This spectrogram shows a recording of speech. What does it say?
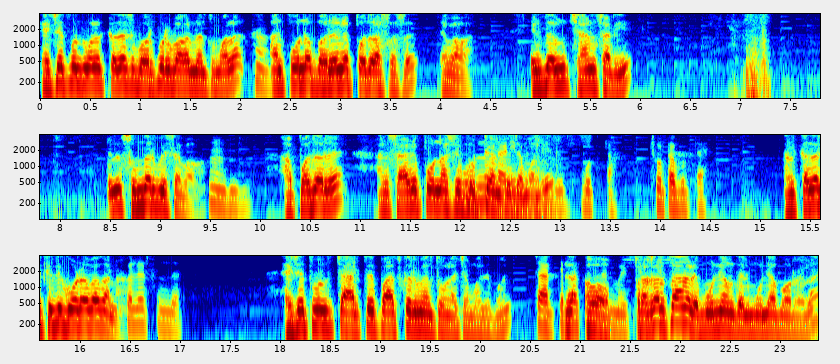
ह्याच्यात पण तुम्हाला कलर्स भरपूर बघायला मिळेल तुम्हाला. हा. आणि पूर्ण भरलेलं पदर असतं असं हे बघा. एकदम छान साडी. एकदम सुंदर पीस आहे हम्म. हा पदर आहे आणि साडी पूर्ण पूर्ण बुट्टी आहे साडीमध्ये त्याच्यामध्ये बुट्टा छोटा बुट्टा आहे आणि कलर किती गोड आहे बघा ना कलर सुंदर ह्याच्यात पण चार ते पाच कलर मिळेल तुम्हाला याच्यामध्ये पण चार ते पाच हो प्रकार चांगले मुनिया म्हणतात मुनिया बॉर्डरला.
